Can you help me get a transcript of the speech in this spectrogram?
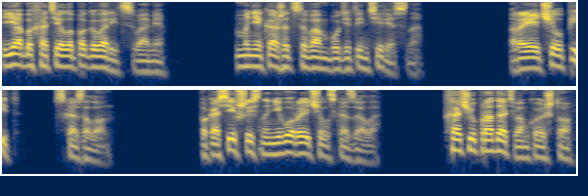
«Я бы хотела поговорить с вами. Мне кажется, вам будет интересно». «Рэйчел Пит», — сказал он. Покосившись на него, Рэйчел сказала. «Хочу продать вам кое-что.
